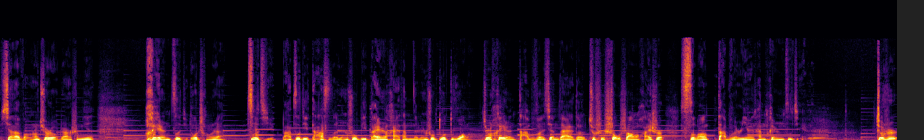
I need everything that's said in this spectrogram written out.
现在网上确实有这样的声音，黑人自己都承认，自己把自己打死的人数比白人害他们的人数多多了。就是黑人大部分现在的就是受伤还是死亡，大部分是因为他们黑人自己。就是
